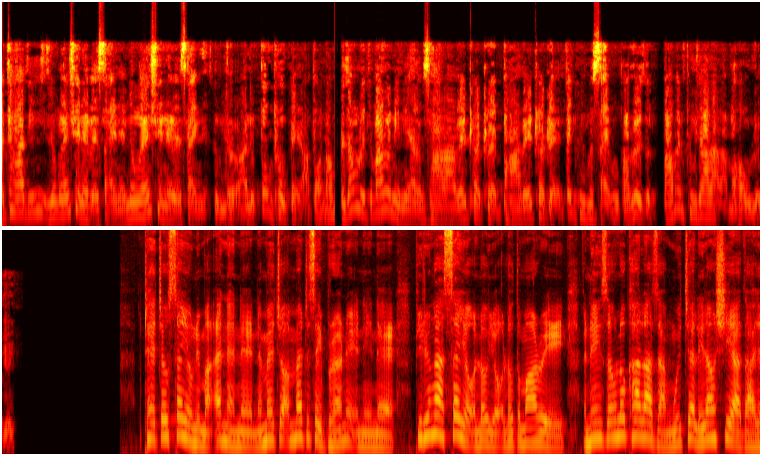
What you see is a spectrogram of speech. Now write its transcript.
အထာဒီလုပ်ငန်းရှင်တွေပဲဆိုင်တယ်လုပ်ငန်းရှင်တွေပဲဆိုင်တယ်ဆိုပြီးတော့အဲ့လိုပုတ်ထုတ်ခဲ့တာပေါ့နော်ဒါကြောင့်မလို့ကျွန်တော်တို့အနေနဲ့ကတော့ဇာတာပဲထွက်ထွက်ဘာပဲထွက်ထွက်တိတ်ကူမဆိုင်ဘူးဘာလို့လဲဆိုဘာမှထူးခြားလာတာမဟုတ်လို့လေအ ထည်ချုပ်စက်ရုံတွေမှာအနံနဲ့နမဲကျော်အမတ်တစိတ် brand တွေအနေနဲ့ပြည်တွင်းကစက်ရုံအလုပ်ရုံအလုပ်သမားတွေအနေဆုံးလောက်ခလာစာငွေကျပ်4800သာရ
